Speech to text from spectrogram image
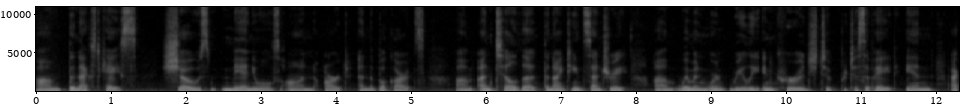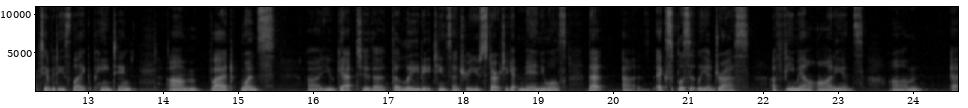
Um, the next case shows manuals on art and the book arts. Um, until the, the 19th century, um, women weren't really encouraged to participate in activities like painting. Um, but once uh, you get to the, the late 18th century, you start to get manuals that uh, explicitly address a female audience um, uh,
